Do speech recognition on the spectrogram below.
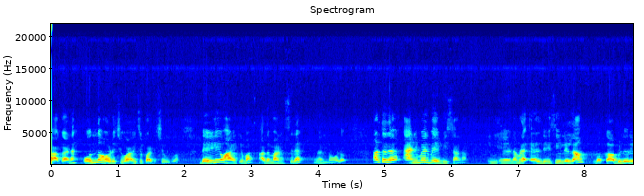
ഭാഗമാണ്. ഒന്ന് ഓടിച്ച് വായിച്ച് പഠിച്ചു പോകുക ഡെയിലി വായിക്കുമ്പോൾ അത് മനസ്സിൽ നിന്നോളും. അടുത്തത് ആനിമൽ ബേബീസ് ആണ്. നമ്മുടെ എൽ ഡി സിയിലുള്ള വൊക്കാബുലറി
